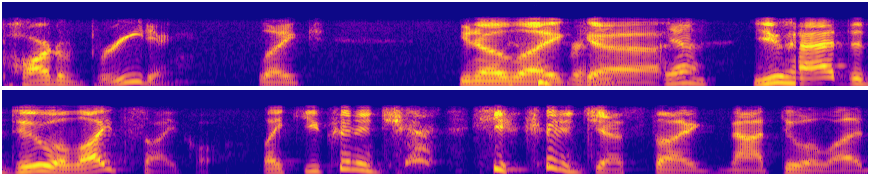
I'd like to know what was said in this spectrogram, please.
part of breeding. Like, you know, like Right. uh, yeah, you had to do a light cycle. Like you couldn't ju- you couldn't just like not do a light,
